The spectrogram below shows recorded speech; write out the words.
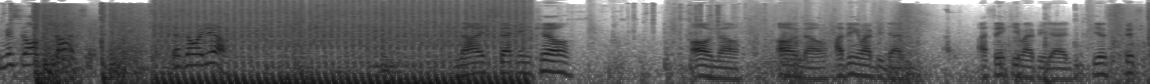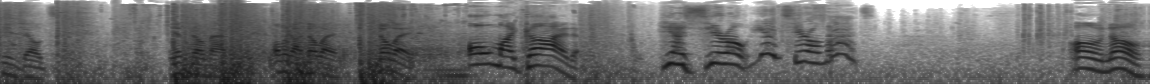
He misses all the shots. He has no idea. Nice second kill. Oh no. Oh no. I think he might be dead. I think he might be dead. He has 15 builds. He has no match. Oh my god, no way. No way. Oh my god. He has zero. He had zero mats. Oh no.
